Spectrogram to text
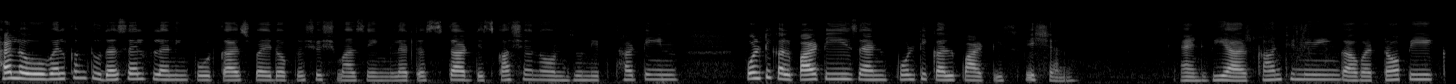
Hello, welcome to the self learning podcast by Dr. Sushma Singh. Let us start discussion on Unit 13 Political Parties and Political Participation. And we are continuing our topic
